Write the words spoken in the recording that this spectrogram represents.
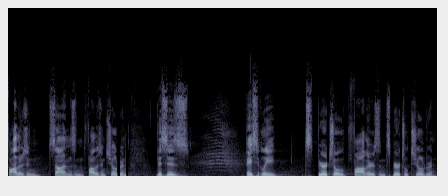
fathers and sons and fathers and children. This is basically spiritual fathers and spiritual children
